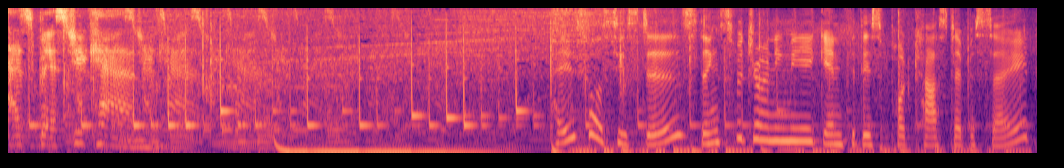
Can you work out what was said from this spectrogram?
as best you can. Hey, Soul Sisters. Thanks for joining me again for this podcast episode,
